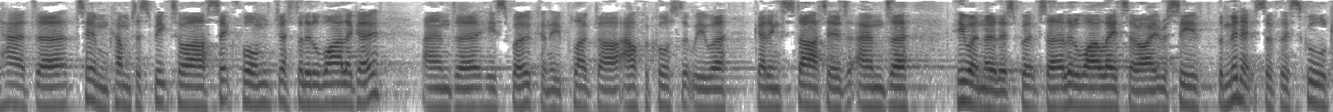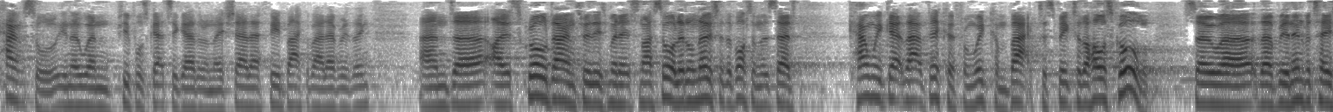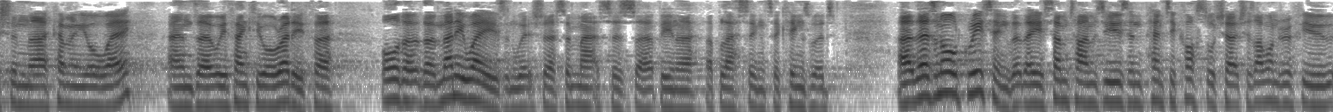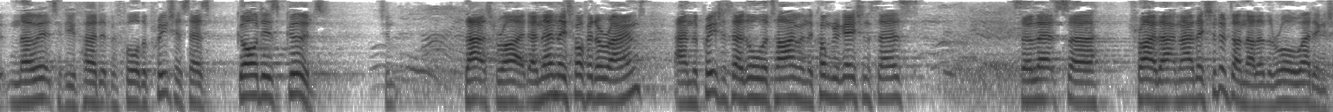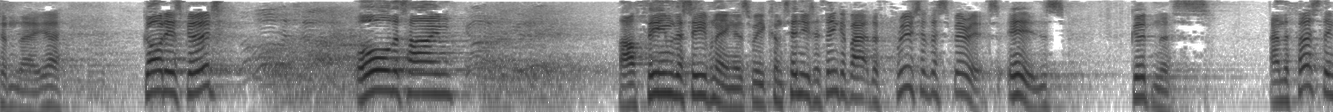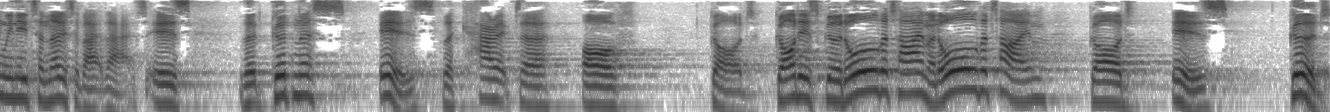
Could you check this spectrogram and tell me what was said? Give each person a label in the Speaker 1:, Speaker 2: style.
Speaker 1: We had uh, Tim come to speak to our sixth form just a little while ago, and uh, he spoke and he plugged our Alpha course that we were getting started. And uh, he won't know this, but uh, a little while later I received the minutes of the school council, you know, when pupils get together and they share their feedback about everything. And uh, I scrolled down through these minutes and I saw a little note at the bottom that said, can we get that vicar from Widcombe back to speak to the whole school? So uh, there'll be an invitation coming your way. And uh, we thank you already for all the, the many ways in which uh, St. Matt's has uh, been a, a, blessing to Kingswood. Uh, there's an old greeting that they sometimes use in Pentecostal churches. I wonder if you know it, if you've heard it before. The preacher says, God is good. That's right. And then they swap it around, and the preacher says all the time, and the congregation says, so let's uh, try that now. They should have done that at the royal wedding, shouldn't they? Yeah. God is good. All the time. All the time. Our theme this evening, as we continue to think about the fruit of the Spirit, is goodness. And the first thing we need to note about that is that goodness is the character of God. God is good all the time, and all the time, God is good.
